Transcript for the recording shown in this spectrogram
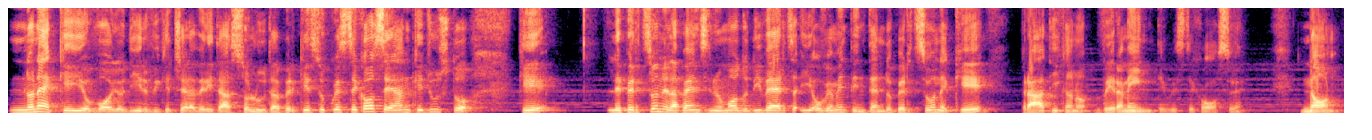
non è che io voglio dirvi che c'è la verità assoluta, perché su queste cose è anche giusto che le persone la pensino in un modo diverso. Io ovviamente intendo persone che praticano veramente queste cose, non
